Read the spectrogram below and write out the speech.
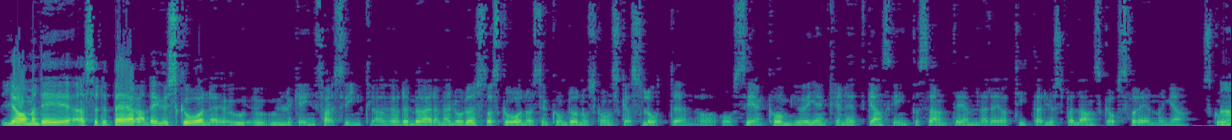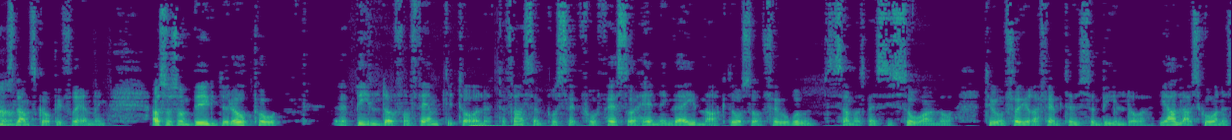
Ja men det är alltså det bärande är ju Skåne, olika infallsvinklar. Det började med nordöstra Skåne och sen kom då de skånska slotten och, och sen kom ju egentligen ett ganska intressant ämne där jag tittade just på landskapsförändringar, Skånes ja. landskap i förändring. Alltså som byggde då på Eh, bilder från 50-talet. Det fanns en professor Henning Weimark då som for runt tillsammans med sin son och tog en 4-5 tusen bilder i alla Skånes,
